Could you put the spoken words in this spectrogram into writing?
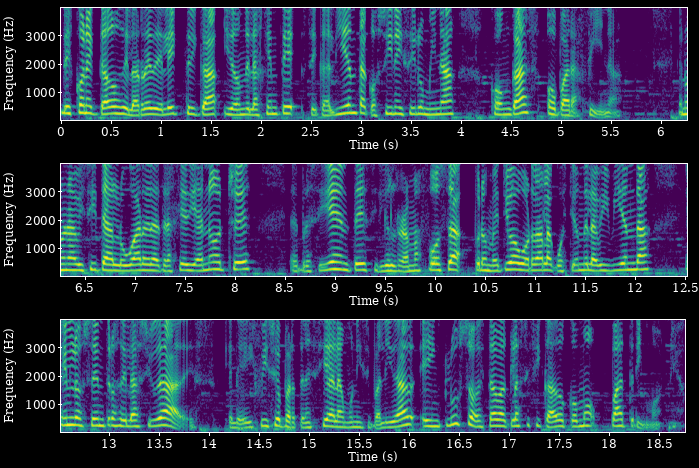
desconectados de la red eléctrica y donde la gente se calienta, cocina y se ilumina con gas o parafina. En una visita al lugar de la tragedia anoche, el presidente, Cyril Ramaphosa, prometió abordar la cuestión de la vivienda en los centros de las ciudades. El edificio pertenecía a la municipalidad e incluso estaba clasificado como patrimonio.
